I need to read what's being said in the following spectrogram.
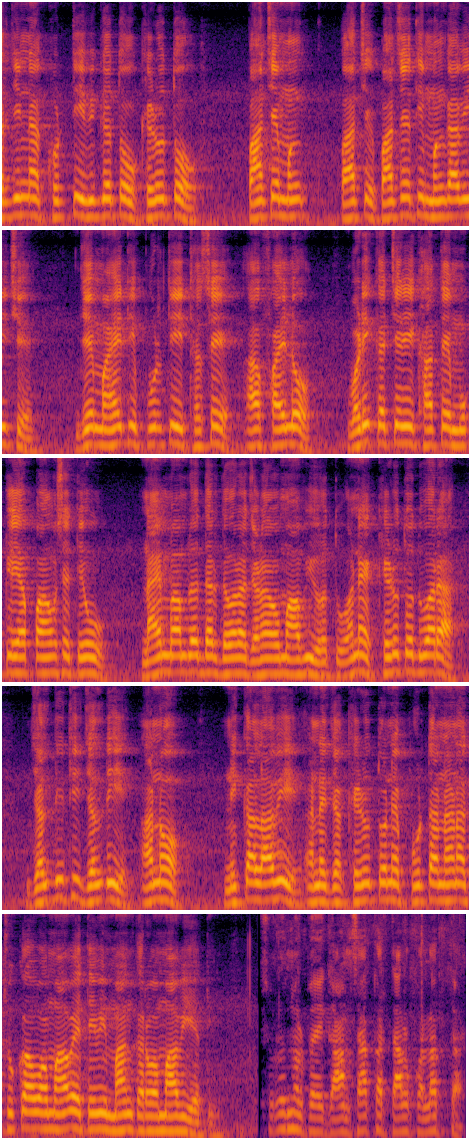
અરજીના ખૂટતી વિગતો ખેડૂતો પાંચે મંગ, પાંચે, પાંચેથી મંગાવી છે. જે માહિતી પૂરતી થશે, આ ફાઇલો વડી કચેરી ખાતે મોકલી આપવામાં આવશે તેવું નાયબ મામલતદાર દ્વારા જણાવવામાં આવ્યું હતું અને ખેડૂતો દ્વારા જલ્દીથી જલ્દી આનો નિકાલ આવી અને જ ખેડૂતોને પૂરતા નાણાં ચૂકવવામાં આવે તેવી માંગ કરવામાં આવી હતી. સુરજમલભાઈ ગામ સાકર તાલુકો લખતર.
